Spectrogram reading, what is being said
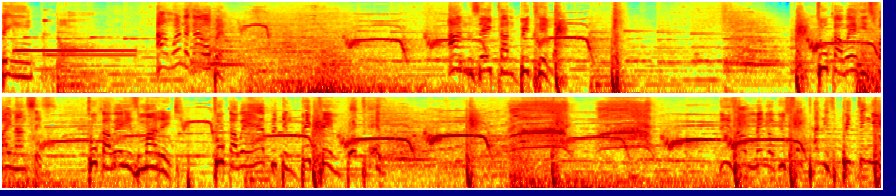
Ding dong. And when the guy opened, and Satan beat him, took away his finances, took away his marriage, took away everything, beat him, beat him. This is how many of you Satan is beating you,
